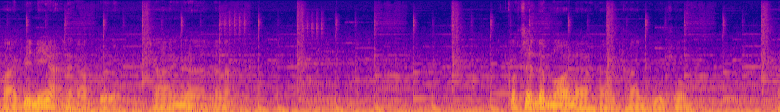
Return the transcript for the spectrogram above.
ปลายปีนี้นะครับ เปิดใช้งานนั่นแหละก็เสร็จเรียบร้อยแล้วครับท่านผู้ชมใคร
